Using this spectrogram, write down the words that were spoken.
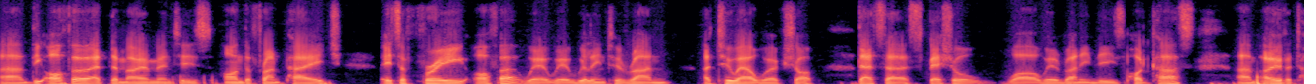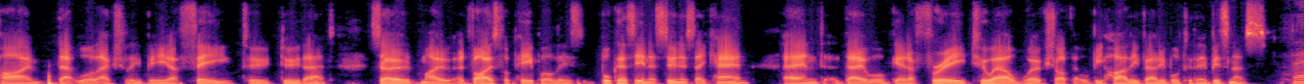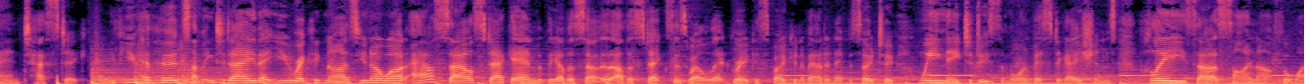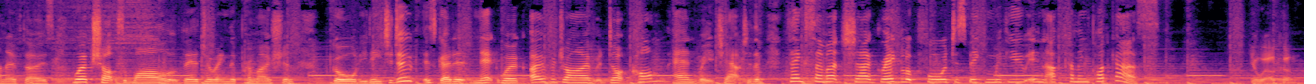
um, the offer at the moment is on the front page it's a free offer where we're willing to run a two hour workshop that's a special while we're running these podcasts um, over time that will actually be a fee to do that so my advice for people is book us in as soon as they can and they will get a free two hour workshop that will be highly valuable to their business. Fantastic. If you have heard something today that you recognise, you know what, our sales stack and the other other stacks as well that Greg has spoken about in episode two, we need to do some more investigations. Please uh, sign up for one of those workshops while they're doing the promotion. All you need to do is go to networkoverdrive.com and reach out to them. Thanks so much, uh, Greg. Look forward to speaking with you in upcoming podcasts. You're welcome.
